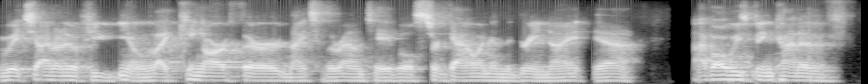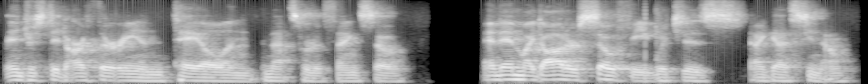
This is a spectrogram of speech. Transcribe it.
which I don't know if you you know like King Arthur, Knights of the Round Table, Sir Gawain and the Green Knight. Yeah, I've always been kind of interested in Arthurian tale and, and that sort of thing. So, and then my daughter's Sophie, which is I guess you know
